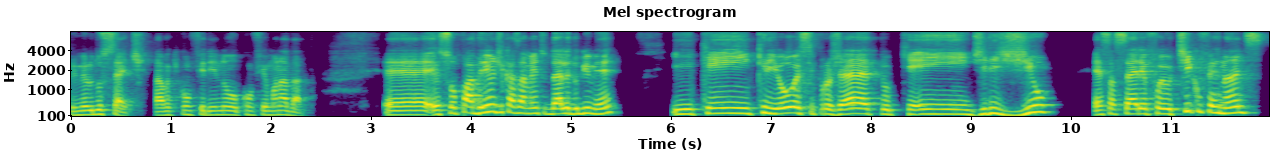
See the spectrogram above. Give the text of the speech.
1 do 7. Estava aqui conferindo, confirmando a data. É, eu sou padrinho de casamento dela e do Guimê, e quem criou esse projeto, quem dirigiu essa série foi o Tico Fernandes,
